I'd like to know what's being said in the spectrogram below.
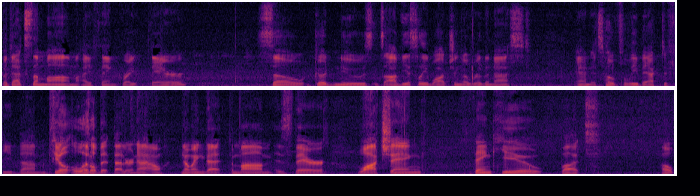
but that's the mom, I think, right there. So, good news, it's obviously watching over the nest, and it's hopefully back to feed them. I feel a little bit better now, knowing that the mom is there watching. Thank you. But, oh,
